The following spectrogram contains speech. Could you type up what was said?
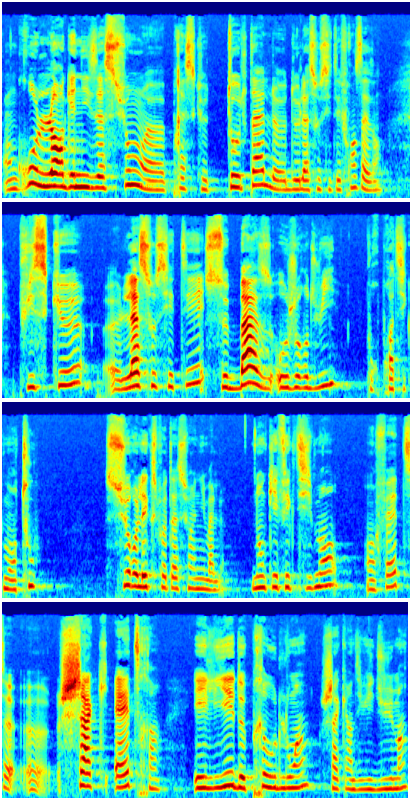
en gros l'organisation euh, presque totale de la société française, hein. puisque euh, la société se base aujourd'hui, pour pratiquement tout, sur l'exploitation animale. Donc effectivement, en fait, chaque être est lié de près ou de loin, chaque individu humain,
